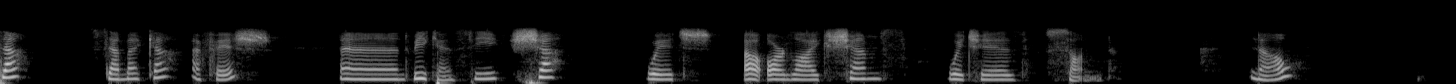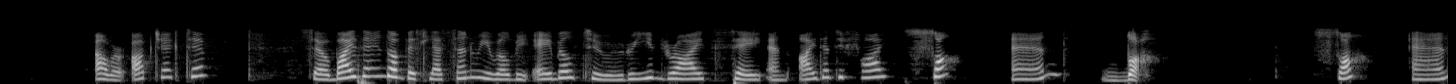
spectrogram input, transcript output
Sa, samaka, a fish. And we can see sha, which, uh, or like shams, which is sun. Now, our objective so by the end of this lesson, we will be able to read, write, say, and identify sa and da. Sa and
